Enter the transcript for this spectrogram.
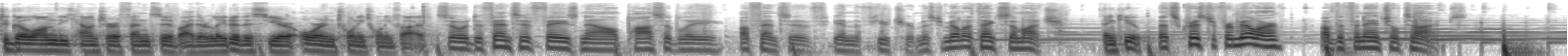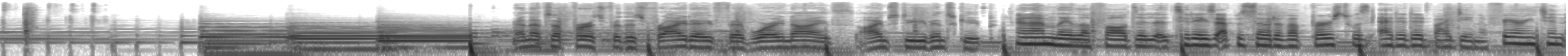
to go on the counteroffensive either later this year or in 2025. So a defensive phase now, possibly offensive in the future. Mr. Miller, thanks so much. Thank you. That's Christopher Miller of the Financial Times. And that's up first for this Friday, February 9th. I'm Steve Inskeep. And I'm Leila Fadel. Today's episode of Up First was edited by Dana Farrington,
